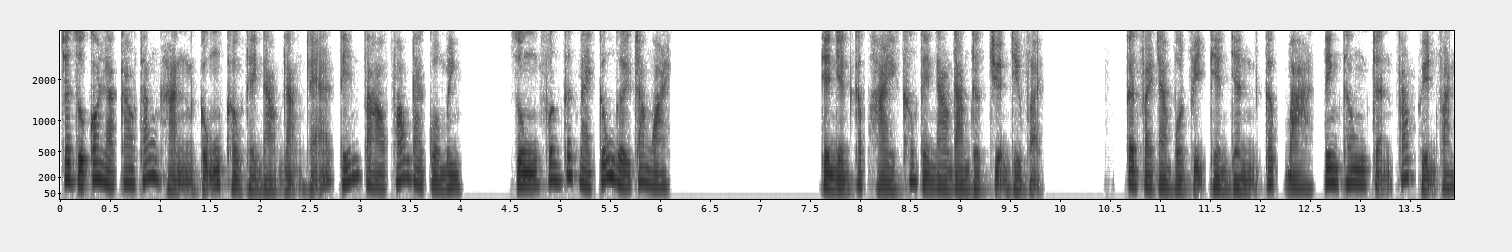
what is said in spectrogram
Cho dù có là cao thắng hẳn cũng không thể nào lặng lẽ tiến vào pháo đài của mình, dùng phương thức này cứu người ra ngoài. Thiên nhân cấp 2 không thể nào làm được chuyện như vậy. Cần phải làm một vị thiên nhân cấp 3 tinh thông trận pháp huyền văn.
